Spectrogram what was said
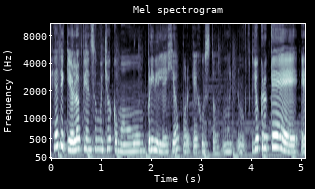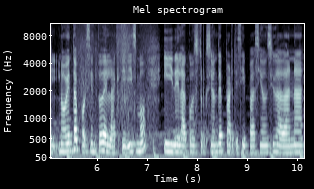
Fíjate que yo lo pienso mucho como un privilegio porque justo, yo creo que el 90% del activismo y de la construcción de participación ciudadana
